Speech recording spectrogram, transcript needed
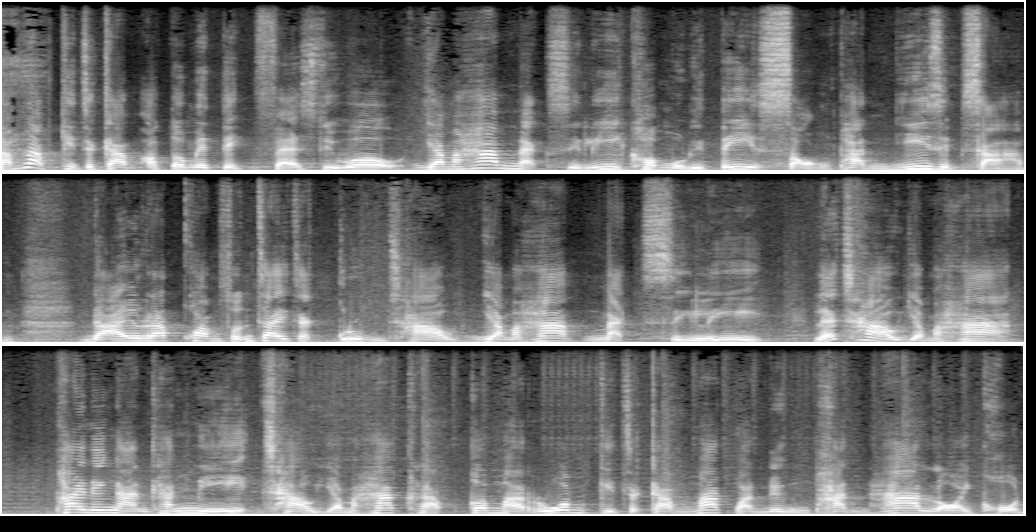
สำหรับกิจกรรม Automatic Festival Yamaha Max Series Community 2023 ได้รับความสนใจจากกลุ่มชาว Yamaha Max Series และชาว Yamaha ภายในงานครั้งนี้ ชาวยามาฮ่าคลับก็มาร่วมกิจกรรมมากกว่า 1,500 คน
